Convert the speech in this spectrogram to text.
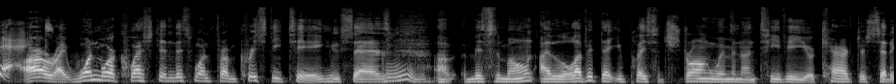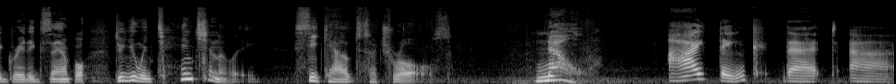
Knight. All right, one more question. This one from Christy T, who says, Mm. uh, Miss Simone, I love it that you play such strong women on TV. Your character set a great example. Do you intentionally seek out such roles? No, I think that uh,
